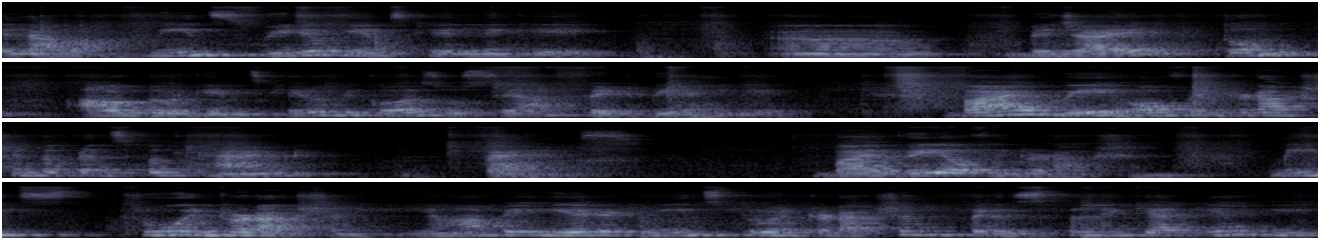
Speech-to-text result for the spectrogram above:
अलावा। मीन्स वीडियो गेम्स खेलने के बजाय तुम आउटडोर गेम्स खेलो बिकॉज़ उससे आप फिट भी रहेंगे। By way of introduction the principal thank parents by way of introduction means through introduction यहाँ पे here it means through introduction principal ने क्या किया? He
